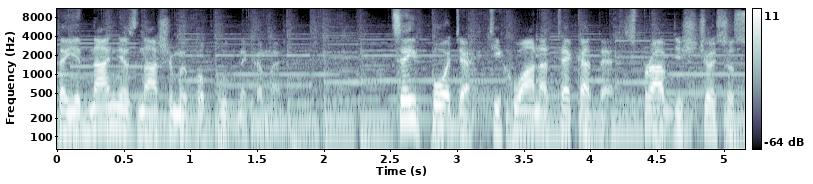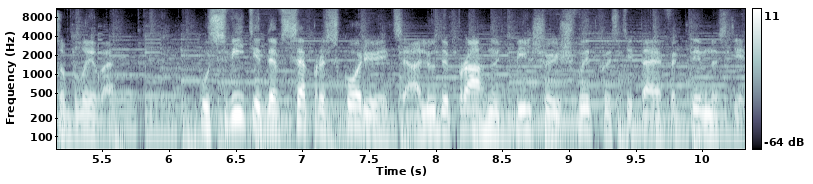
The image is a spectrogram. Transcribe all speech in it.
та єднання з нашими попутниками. Цей потяг Тіхуана Текате справді щось особливе. У світі, де все прискорюється, а люди прагнуть більшої швидкості та ефективності,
